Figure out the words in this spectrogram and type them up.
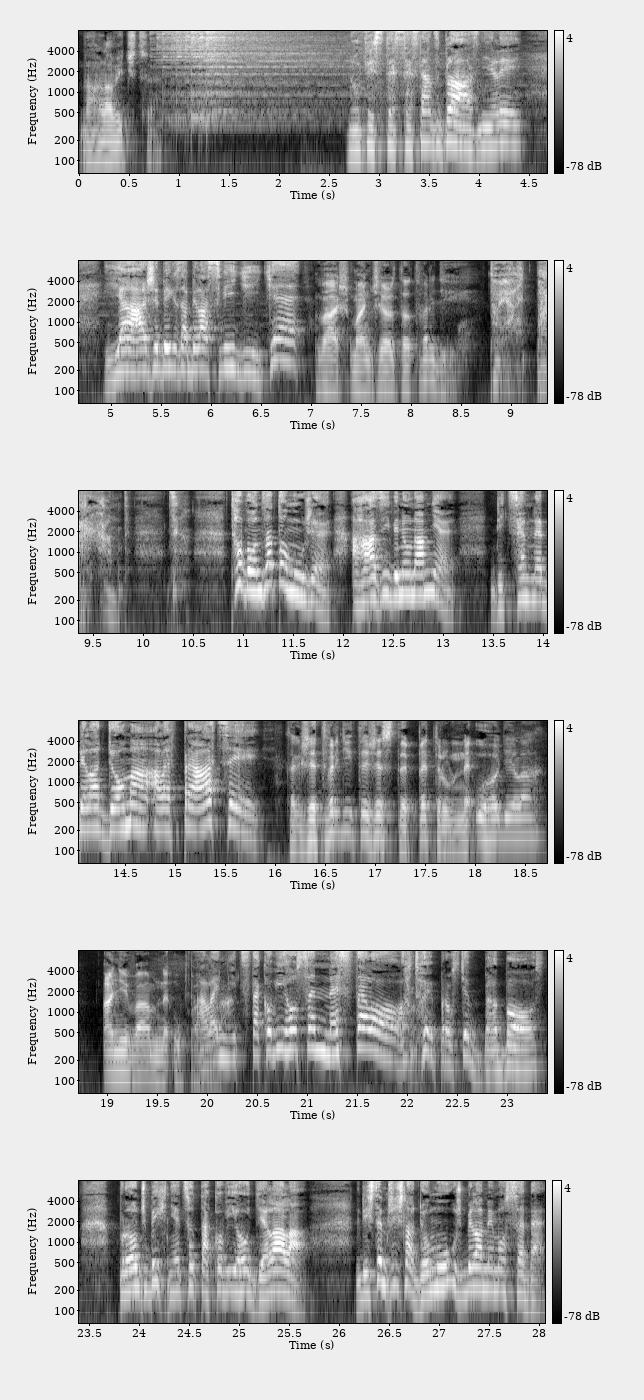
na hlavičce. No vy jste se snad zbláznili. Já, že bych zabila svý dítě? Váš manžel to tvrdí. To je ale parchant. To on za to může a hází vinu na mě. Teď jsem nebyla doma, ale v práci. Takže tvrdíte, že jste Petru neuhodila, ani vám neupadla. Ale nic takového se nestalo. To je prostě blbost. Proč bych něco takového dělala? Když jsem přišla domů, už byla mimo sebe.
